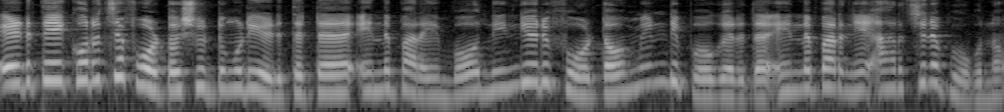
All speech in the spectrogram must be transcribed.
എടുത്തേ കുറച്ച് ഫോട്ടോഷൂട്ടും കൂടി എടുത്തിട്ട് എന്ന് പറയുമ്പോൾ നിന്റെ ഒരു ഫോട്ടോ മിണ്ടി പോകരുത് എന്ന് പറഞ്ഞ് അർച്ചന പോകുന്നു.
